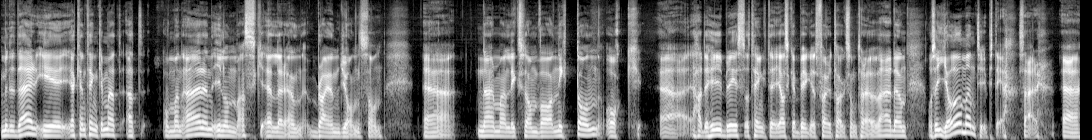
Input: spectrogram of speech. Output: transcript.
men det där är, jag kan tänka mig att, att om man är en Elon Musk eller en Brian Johnson Eh, när man liksom var 19 och eh, hade hybris och tänkte jag ska bygga ett företag som tar över världen. Och så gör man typ det. Så eh,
